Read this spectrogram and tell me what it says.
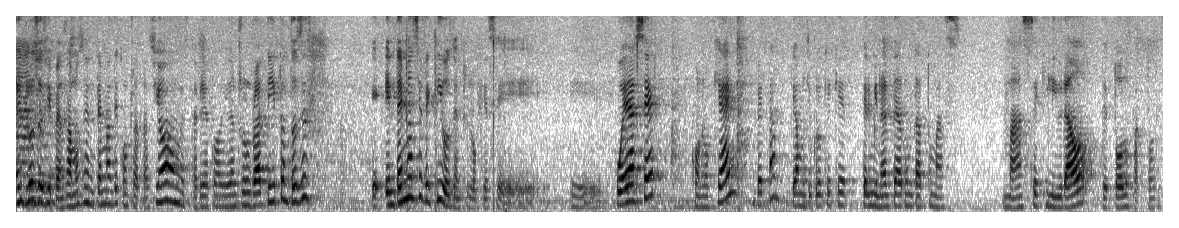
incluso si pensamos en temas de contratación, estaría todavía dentro de un ratito. Entonces, eh, en temas efectivos, dentro de lo que se eh, puede hacer con lo que hay, ¿verdad? Digamos, yo creo que hay que terminar de dar un dato más, más equilibrado de todos los factores.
